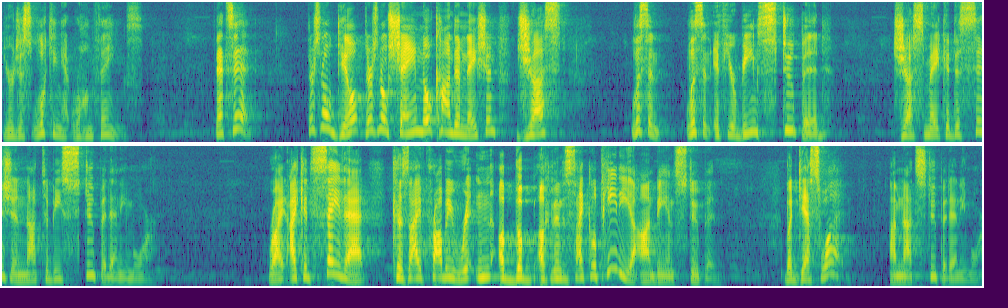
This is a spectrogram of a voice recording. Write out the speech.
You're just looking at wrong things. That's it. There's no guilt, there's no shame, no condemnation. Just listen, listen, if you're being stupid, just make a decision not to be stupid anymore. Right? I could say that because I've probably written a, an encyclopedia on being stupid. But guess what? I'm not stupid anymore.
